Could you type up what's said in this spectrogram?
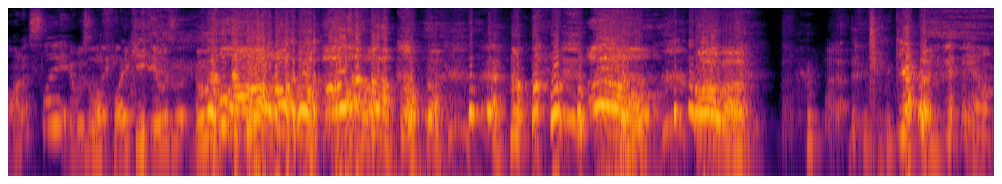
Honestly, it was a little the- flaky. It was. oh, Oh, God damn!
